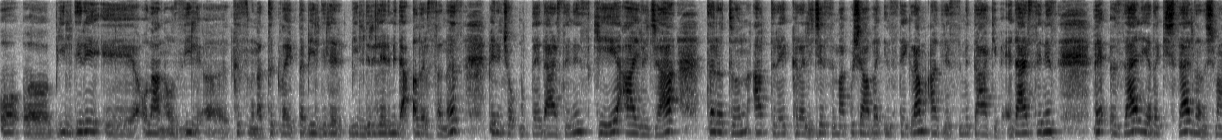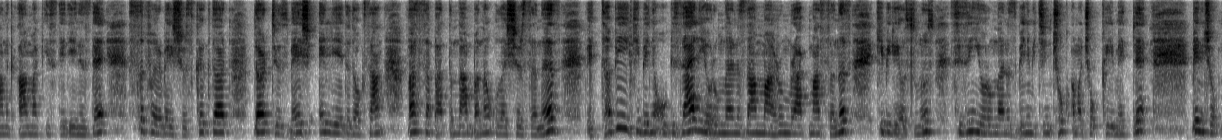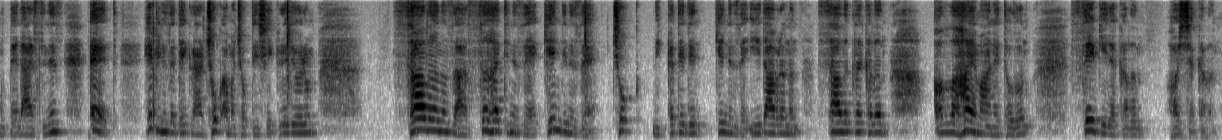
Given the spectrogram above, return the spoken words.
o, e, bildiri e, olan o zil e, kısmına tıklayıp da bildirir, bildirilerimi de alırsanız beni çok mutlu ederseniz ki ayrıca Tarot'un alt direk kraliçesi Makbuş abla Instagram adresimi takip ederseniz ve özel ya da kişisel danışmanlık almak istediğinizde 0544 405 57 90 WhatsApp hattımdan bana ulaşırsanız ve tabii ki beni o güzel yorumlarınızdan mahrum bırakmazsanız ki biliyorsunuz sizin yorumlarınız benim için çok ama çok kıymetli. Beni çok mutlu edersiniz. Evet, hepinize tekrar çok ama çok teşekkür ediyorum. Sağlığınıza, sıhhatinize, kendinize çok dikkat edin. Kendinize iyi davranın. Sağlıkla kalın. Allah'a emanet olun. Sevgiyle kalın. Hoşça kalın.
